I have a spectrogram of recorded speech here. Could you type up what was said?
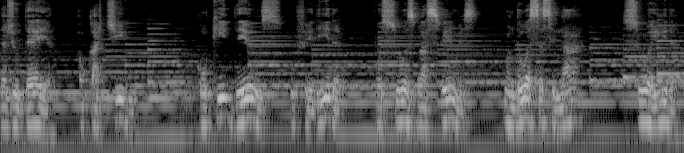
da Judéia ao castigo com que Deus o ferira por suas blasfêmias, mandou assassinar sua ira.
